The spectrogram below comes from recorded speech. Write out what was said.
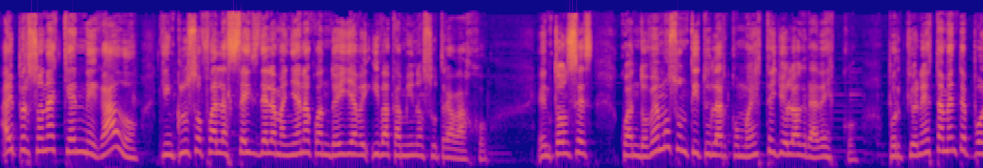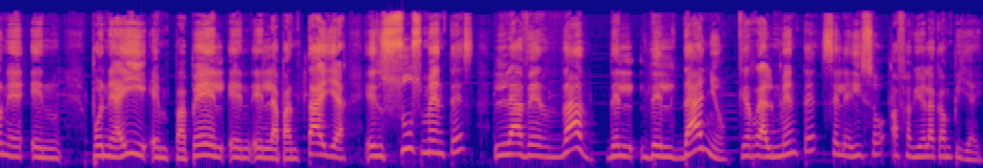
Hay personas que han negado, que incluso fue a las 6 de la mañana cuando ella iba camino a su trabajo. Entonces, cuando vemos un titular como este, yo lo agradezco, porque honestamente pone, en, pone ahí en papel, en, la pantalla, en sus mentes, la verdad del, daño que realmente se le hizo a Fabiola Campillay.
